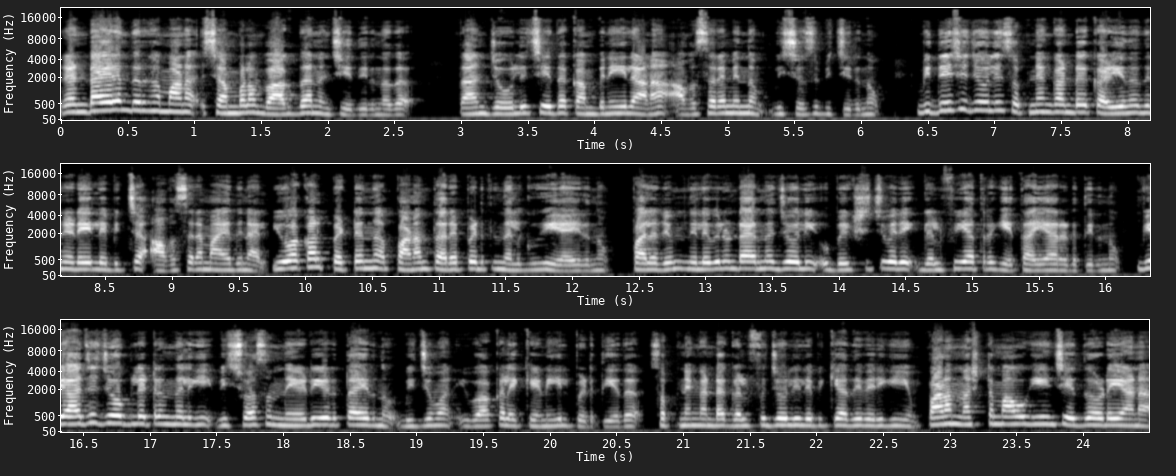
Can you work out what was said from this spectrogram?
രണ്ടായിരം ദീർഘമാണ് ശമ്പളം വാഗ്ദാനം ചെയ്തിരുന്നത്. താൻ ജോലി ചെയ്ത കമ്പനിയിലാണ് അവസരമെന്നും വിശ്വസിപ്പിച്ചിരുന്നു. വിദേശ ജോലി സ്വപ്നം കണ്ട് കഴിയുന്നതിനിടെ ലഭിച്ച അവസരമായതിനാൽ യുവാക്കൾ പെട്ടെന്ന് പണം തരപ്പെടുത്തി നൽകുകയായിരുന്നു. പലരും നിലവിലുണ്ടായിരുന്ന ജോലി ഉപേക്ഷിച്ചുവരെ ഗൾഫ് യാത്രയ്ക്ക് തയ്യാറെടുത്തിരുന്നു. വ്യാജ ജോബ് ലെറ്റർ നൽകി വിശ്വാസം നേടിയെടുത്തായിരുന്നു ബിജുമാൻ യുവാക്കളെ കെണിയിൽപ്പെടുത്തിയത്. സ്വപ്നം കണ്ട ഗൾഫ് ജോലി ലഭിക്കാതെ വരികയും പണം നഷ്ടമാവുകയും ചെയ്തതോടെയാണ്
